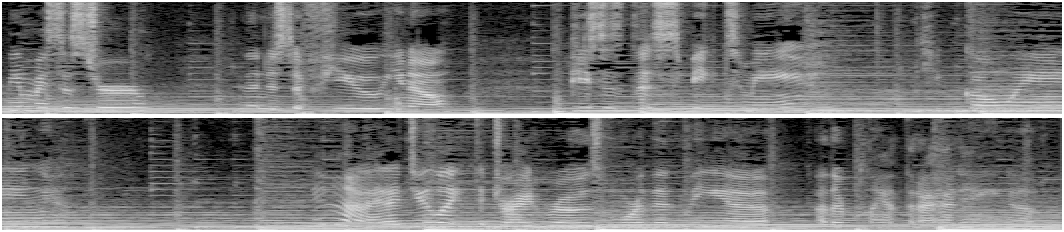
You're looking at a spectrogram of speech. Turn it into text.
Me and my sister, and then just a few, you know, pieces that speak to me. Keep going. Yeah, and I do like the dried rose more than the uh, other plant that I had hanging up.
